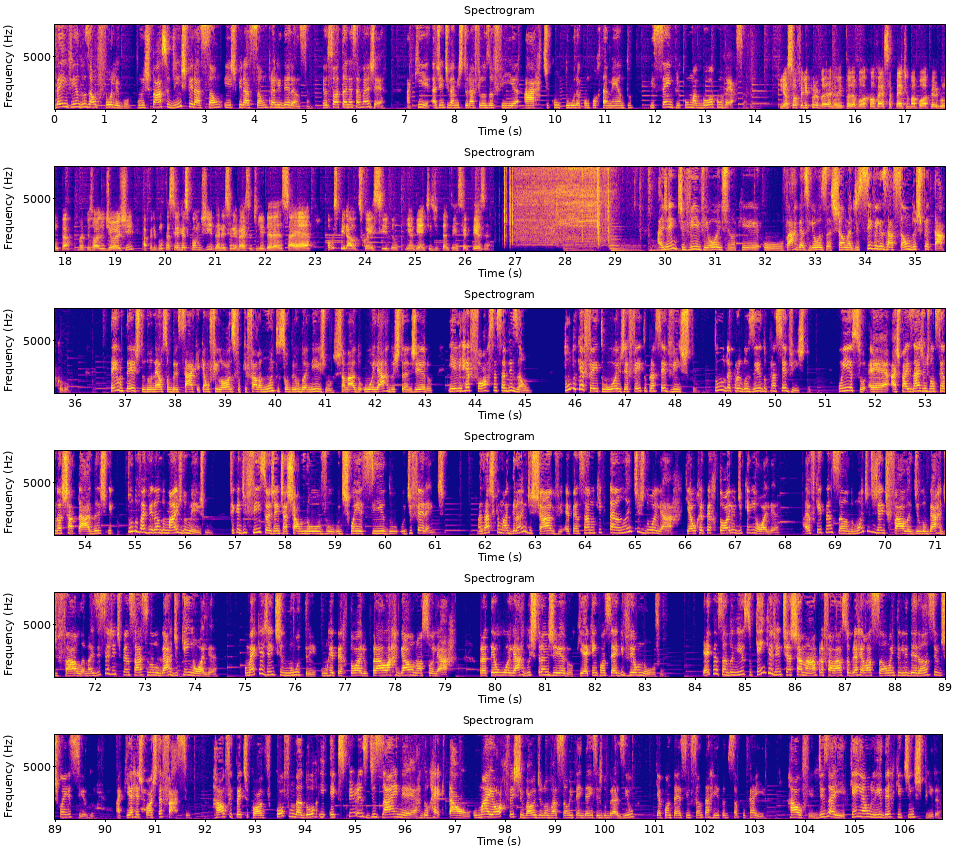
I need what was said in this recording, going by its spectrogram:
Bem-vindos ao Fôlego, um espaço de inspiração e inspiração para a liderança. Eu sou a Tânia Savagé. Aqui a gente vai misturar filosofia, arte, cultura, comportamento e sempre com uma boa conversa. E eu sou Felipe Urbano e toda boa conversa pede uma boa pergunta. No episódio de hoje, a pergunta a ser respondida nesse universo de liderança é como inspirar o desconhecido em ambientes de tanta incerteza? A gente vive hoje no que o Vargas Llosa chama de civilização do espetáculo. Tem um texto do Nelson Brissac, que é um filósofo que fala muito sobre urbanismo, chamado O Olhar do Estrangeiro, e ele reforça essa visão. Tudo que é feito hoje é feito para ser visto, tudo é produzido para ser visto. Com isso, é, as paisagens vão sendo achatadas e tudo vai virando mais do mesmo fica difícil a gente achar o novo, o desconhecido, o diferente. Mas acho que uma grande chave é pensar no que está antes do olhar, que é o repertório de quem olha. Aí eu fiquei pensando, um monte de gente fala de lugar de fala, mas e se a gente pensasse no lugar de quem olha? Como é que a gente nutre um repertório para alargar o nosso olhar, para ter o olhar do estrangeiro, que é quem consegue ver o novo? E aí, pensando nisso, quem que a gente ia chamar para falar sobre a relação entre liderança e o desconhecido? Aqui a resposta é fácil. Ralph Petkov, cofundador e experience designer do Hacktown, o maior festival de inovação e tendências do Brasil, que acontece em Santa Rita do Sapucaí. Ralph, diz aí, quem é um líder que te inspira?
